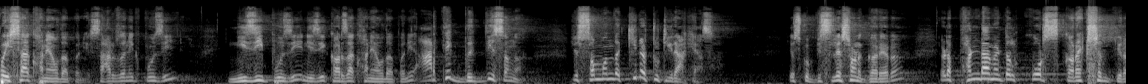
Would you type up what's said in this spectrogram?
पैसा खन्याउँदा पनि सार्वजनिक पुँजी निजी पुँजी निजी कर्जा खन्याउँदा पनि आर्थिक वृद्धिसँग यो सम्बन्ध किन टुटिराखेको छ? यसको विश्लेषण गरेर एउटा फन्डामेन्टल कोर्स करेक्सनतिर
